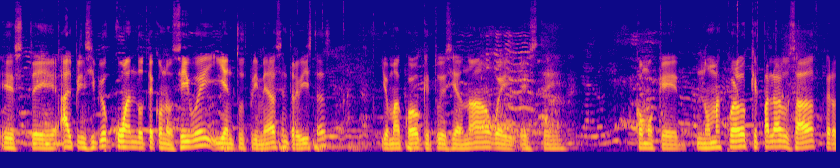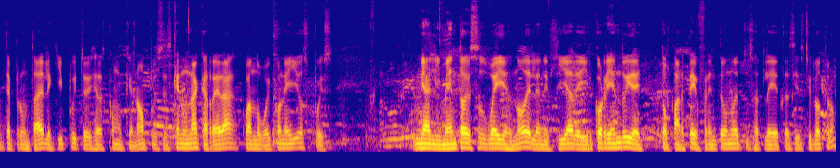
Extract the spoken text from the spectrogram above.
Este, al principio cuando te conocí, güey, y en tus primeras entrevistas, yo me acuerdo que tú decías, no, güey, este, como que no me acuerdo qué palabras usabas, pero te preguntaba el equipo y tú decías como que no, pues es que en una carrera, cuando voy con ellos, pues me alimento de esos güeyes, ¿no? De la energía de ir corriendo y de toparte de frente a uno de tus atletas y esto y lo otro.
